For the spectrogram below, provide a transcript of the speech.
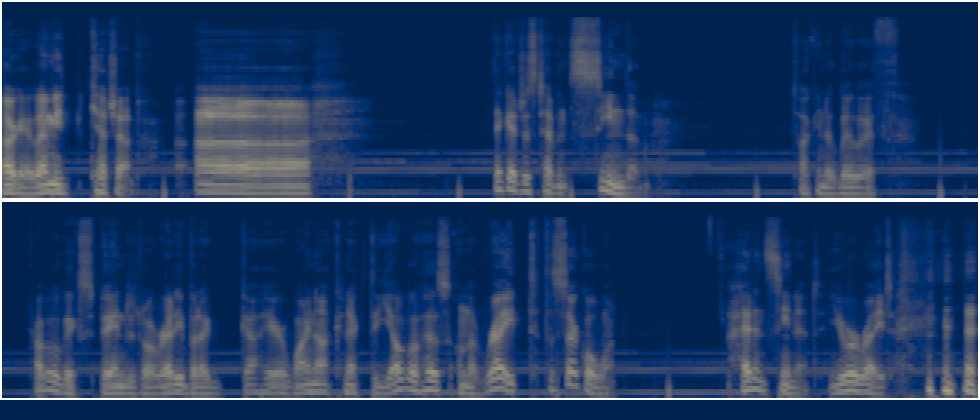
Okay, let me catch up. Uh, I think I just haven't seen them. Talking to Lilith. Probably expanded already, but I got here. Why not connect the yellow house on the right to the circle one? I hadn't seen it. You were right.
